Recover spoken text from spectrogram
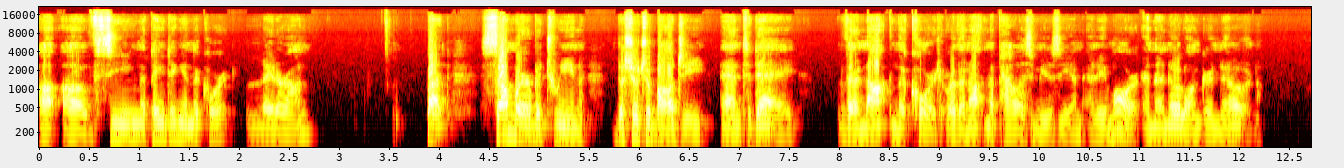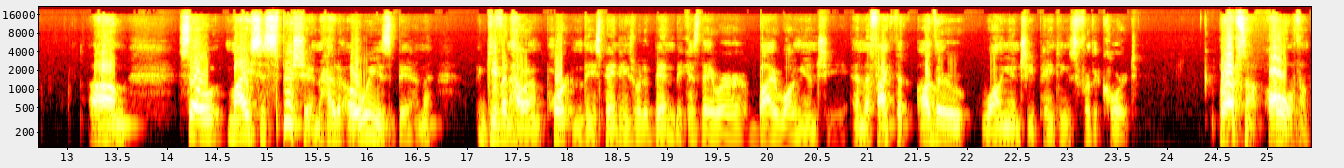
uh, of seeing the painting in the court later on. But somewhere between the Shiqu Baoji and today, they're not in the court or they're not in the Palace Museum anymore, and they're no longer known. Um, so my suspicion had always been, given how important these paintings would have been because they were by Wang Yuanqi, and the fact that other Wang Yuanqi paintings for the court, perhaps not all of them,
